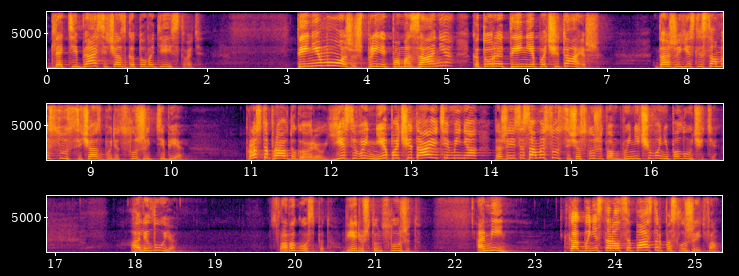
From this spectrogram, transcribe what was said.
для тебя сейчас готова действовать. Ты не можешь принять помазание, которое ты не почитаешь. Даже если сам Иисус сейчас будет служить тебе. Просто правду говорю, если вы не почитаете меня, даже если сам Иисус сейчас служит вам, вы ничего не получите. Аллилуйя. Слава Господу. Верю, что Он служит. Аминь. Как бы ни старался пастор послужить вам,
